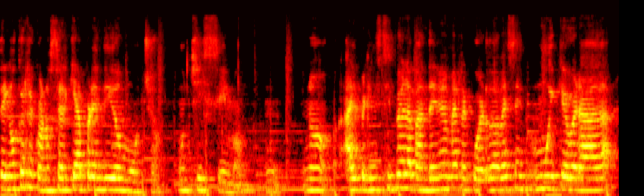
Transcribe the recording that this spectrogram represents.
tengo que reconocer que he aprendido mucho, muchísimo. No, al principio de la pandemia me recuerdo a veces muy quebrada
